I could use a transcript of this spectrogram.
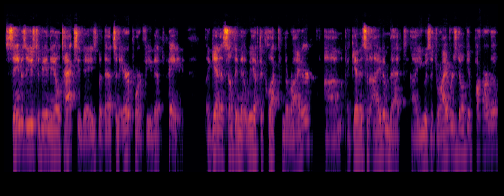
Same as it used to be in the old taxi days, but that's an airport fee that's paid. Again, it's something that we have to collect from the rider. Um, again, it's an item that uh, you as a drivers don't get part of,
